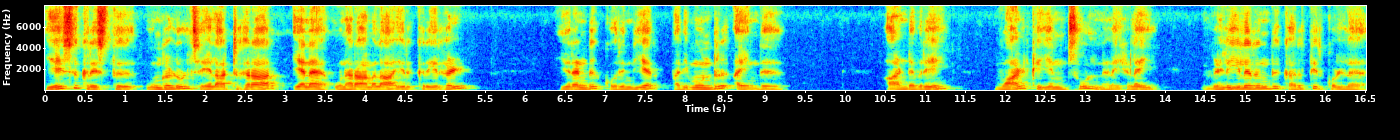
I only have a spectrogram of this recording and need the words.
இயேசு கிறிஸ்து உங்களுள் செயலாற்றுகிறார் என உணராமலா இருக்கிறீர்கள்? இரண்டு கொரிந்தியர் பதிமூன்று ஐந்து. ஆண்டவரே வாழ்க்கையின் சூழ்நிலைகளை வெளியிலிருந்து கருத்திற்கொள்ள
